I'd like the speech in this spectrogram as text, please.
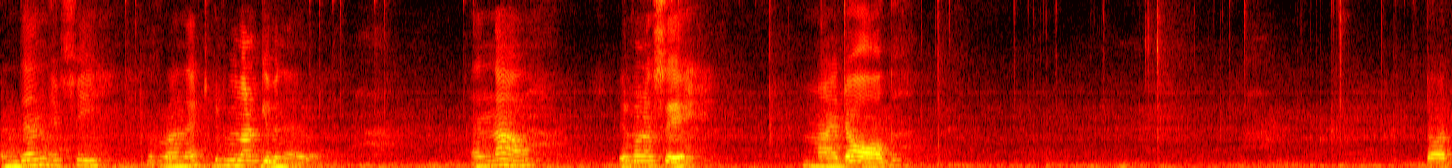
And then if we run it it will not give an error and now we're going to say my dog. Dot.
